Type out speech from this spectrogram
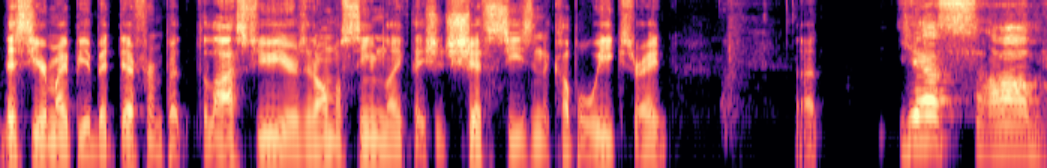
This year might be a bit different, but the last few years, it almost seemed like they should shift season a couple weeks, right? That Yes. Um,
